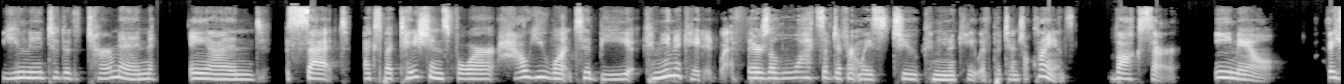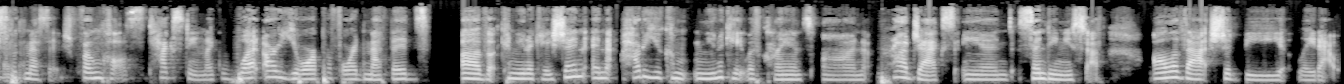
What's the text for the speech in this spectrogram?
You need to determine and set expectations for how you want to be communicated with. There's a lots of different ways to communicate with potential clients. Voxer, email, Facebook message, phone calls, texting? Like, what are your preferred methods of communication and how do you communicate with clients on projects and sending you stuff? All of that should be laid out.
